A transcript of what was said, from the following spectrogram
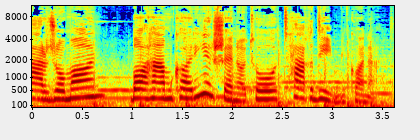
ترجمان با همکاری شنوتو تقدیم می کند.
